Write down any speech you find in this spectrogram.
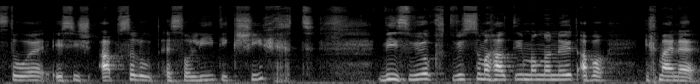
zu tun. Es ist absolut eine solide Geschichte. Wie es wirkt, wissen wir halt immer noch nicht. Aber ich meine,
